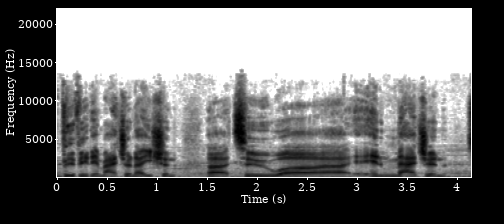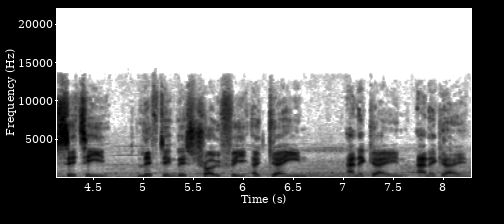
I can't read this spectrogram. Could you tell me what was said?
vivid imagination uh, to uh, imagine City lifting this trophy again and again and again.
